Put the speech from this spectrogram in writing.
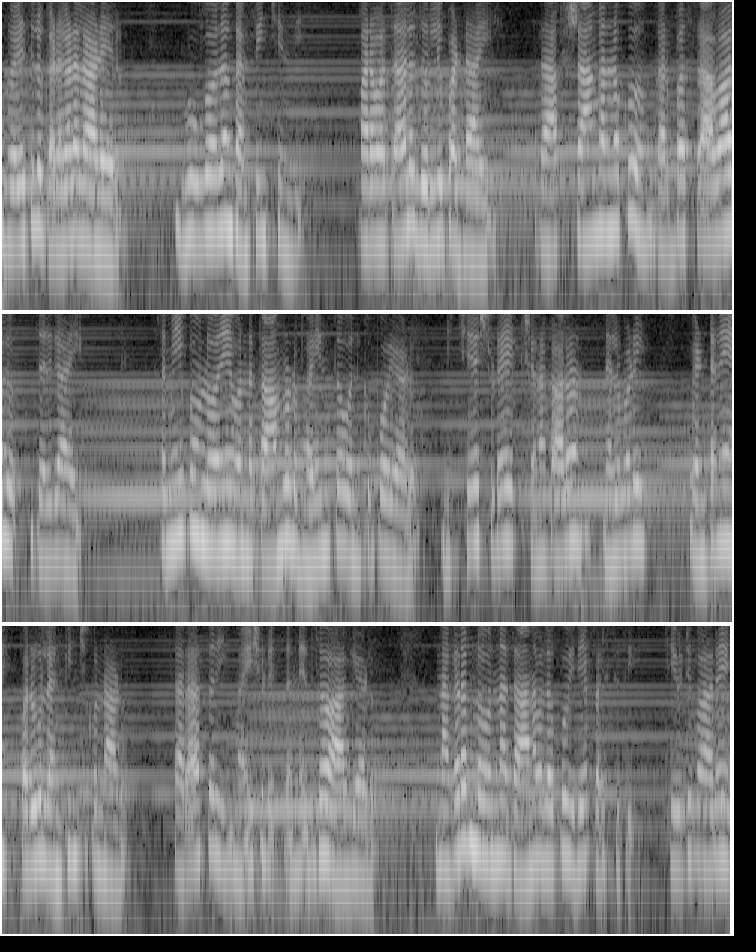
ద్వైతులు గడగడలాడారు. భూగోళం కంపించింది. పర్వతాలు దొర్లిపడ్డాయి. రాక్షసాంగనలకు గర్భస్రావాలు జరిగాయి. సమీపంలోనే ఉన్న తామ్రుడు భయంతో వణికిపోయాడు. నిశ్చేష్టుడే క్షణకాలం నిలబడి వెంటనే పరుగు లంకించుకున్నాడు. సరాసరి మహిషుడి సన్నిధిలో ఆగాడు. నగరంలో ఉన్న దానవులకు ఇదే పరిస్థితి. చెవిటివారే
